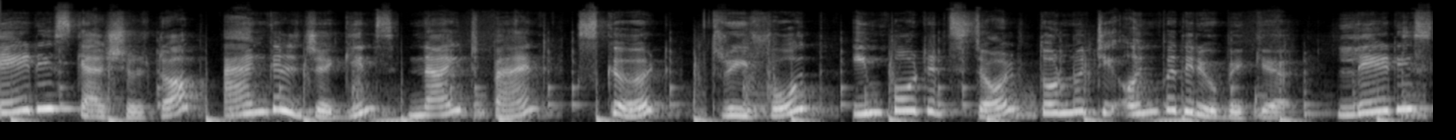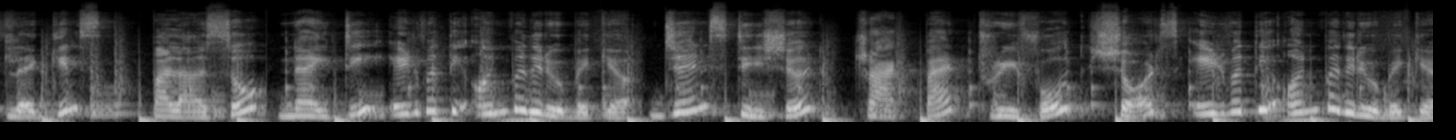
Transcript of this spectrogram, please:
Ladies casual top ankle jeggings night pant skirt three fourth imported stole തൊണ്ണൂറ്റി ഒൻപത് രൂപയ്ക്ക്. ലേഡീസ് ലെഗിൻസ് പലാസോ നൈറ്റി എഴുപത്തി ഒൻപത് രൂപയ്ക്ക്. Gents T-shirt track pant three fourth shorts എഴുപത്തി ഒൻപത് രൂപയ്ക്ക്.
